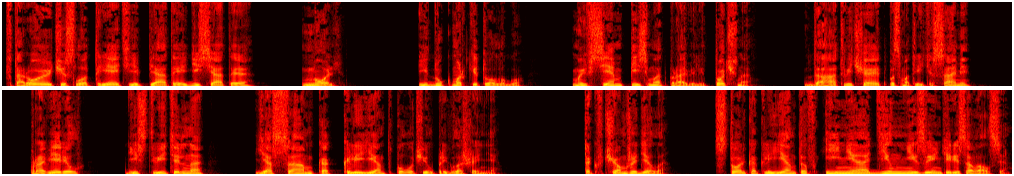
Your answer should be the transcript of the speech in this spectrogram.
Второе число, третье, пятое, десятое — ноль. Иду к маркетологу. Мы всем письма отправили, точно? Да, отвечает, посмотрите сами. Проверил? Действительно, я сам, как клиент, получил приглашение. Так в чем же дело? Столько клиентов, и ни один не заинтересовался.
